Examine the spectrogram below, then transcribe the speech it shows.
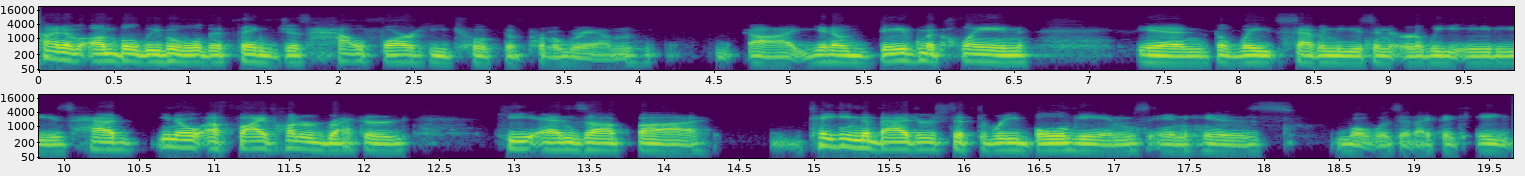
kind of unbelievable to think just how far he took the program. Uh, you know, Dave McClain in the late 70s and early 80s had you know a 500 record. He ends up uh, taking the Badgers to three bowl games in his what was it? I think eight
